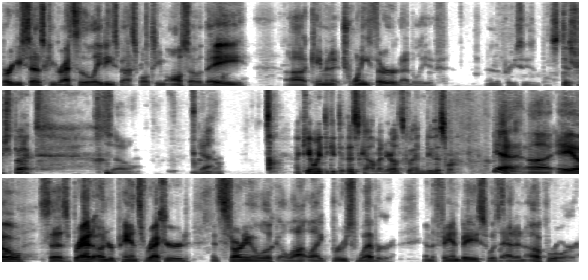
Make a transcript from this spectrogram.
Bergie says, congrats to the ladies basketball team. Also, they uh, came in at 23rd, I believe, in the preseason. It's disrespect. So, Yeah. I can't wait to get to this comment here. Let's go ahead and do this one. yeah, uh, AO says Brad Underpants record. It's starting to look a lot like Bruce Weber, and the fan base was at an uproar.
